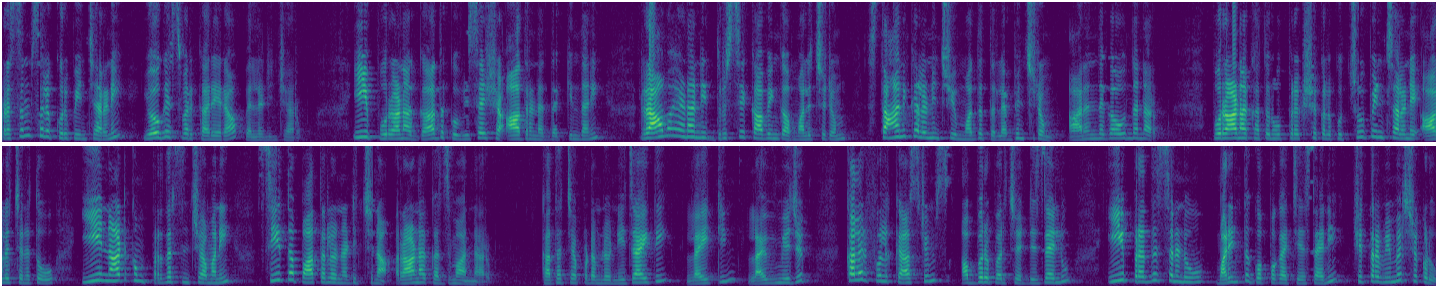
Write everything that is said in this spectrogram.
ప్రశంసలు కురిపించారని యోగేశ్వర్ కరేరా వెల్లడించారు. ఈ పురాణ గాథకు విశేష ఆదరణ దక్కిందని రామాయణాన్ని దృశ్యకావ్యంగా మలచడం స్థానికుల నుంచి మద్దతు లభించడం ఆనందంగా ఉందన్నారు. పురాణ కథను ప్రేక్షకులకు చూపించాలనే ఆలోచనతో ఈ నాటకం ప్రదర్శించామని సీత పాత్రలో నటించిన రాణా కజ్మా అన్నారు. కథ చెప్పడంలో నిజాయితీ lighting live music colourful costumes అబ్బురపరిచే డిజైన్లు ఈ ప్రదర్శనను మరింత గొప్పగా చేశాయని చిత్ర విమర్శకుడు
